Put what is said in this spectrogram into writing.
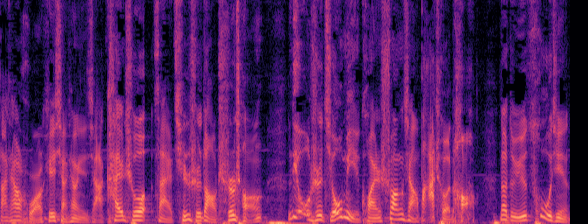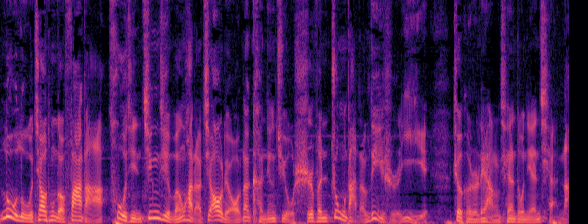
大家伙可以想象一下，开车在秦时道驰骋，六十九米宽双向八车道，那对于促进陆路交通的发达，促进经济文化的交流，那肯定具有十分重大的历史意义。这可是两千多年前呐！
